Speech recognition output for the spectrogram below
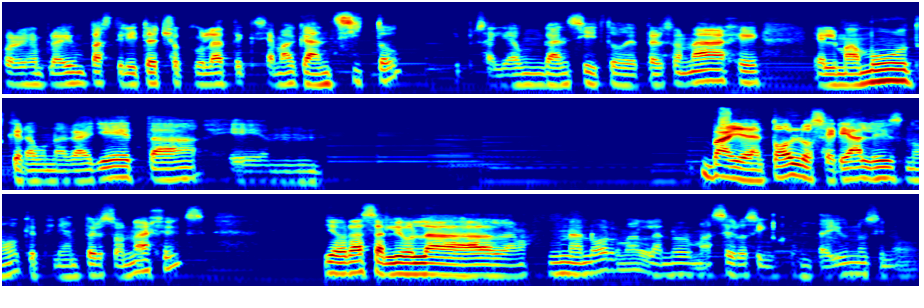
por ejemplo, hay un pastelito de chocolate que se llama Gansito, y pues salía un gansito de personaje, el mamut, que era una galleta, em, vaya, en todos los cereales, ¿no? Que tenían personajes. Y ahora salió la, una norma, la norma 051, si no.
